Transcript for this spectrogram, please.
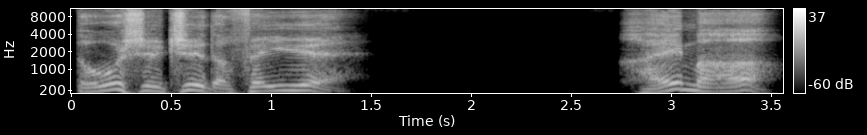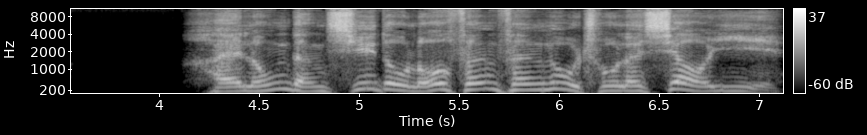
都是质的飞跃。海马、海龙等七斗罗纷纷露出了笑意，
